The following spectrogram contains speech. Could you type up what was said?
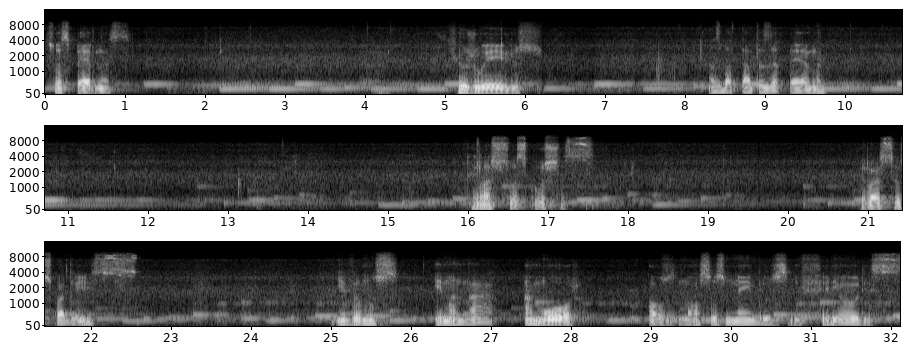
suas pernas. seus joelhos, as batatas da perna. Relaxe suas coxas. Relaxe seus quadris. E vamos emanar amor aos nossos membros inferiores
